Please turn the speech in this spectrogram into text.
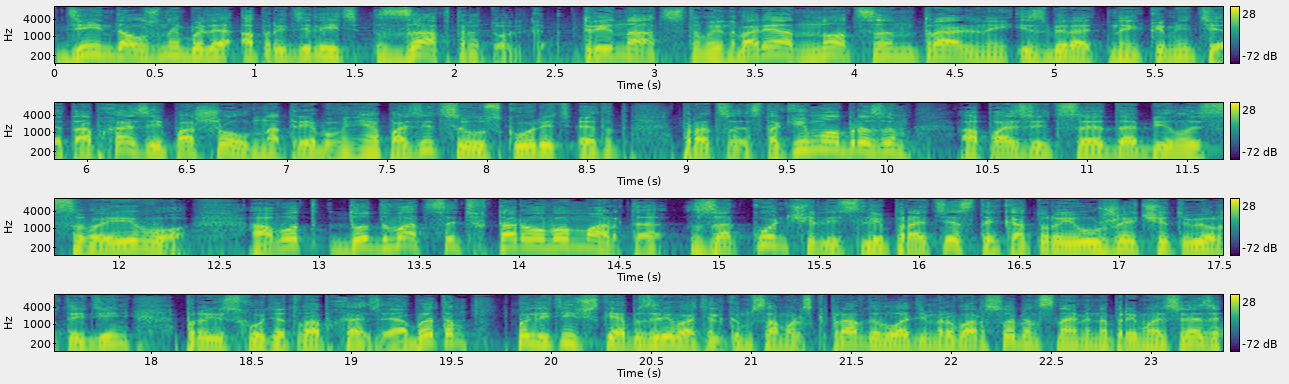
день должны были определить завтра только, 13 января, но Центральный избирательный комитет Абхазии пошел на требования оппозиции ускорить этот процесс. Таким образом, оппозиция добилась своего. А вот до 22 марта закончились ли протесты, которые уже четвертый день происходят в Абхазии? Абхазии. Об этом политический обозреватель «Комсомольской правды» Владимир Варсобин с нами на прямой связи.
